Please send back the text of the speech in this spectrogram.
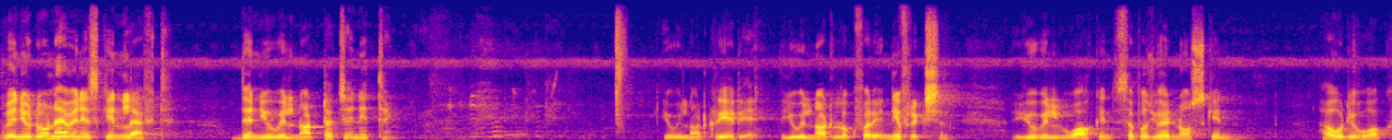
When you don't have any skin left, then you will not touch anything. You will not create a… you will not look for any friction. You will walk in… suppose you had no skin, how would you walk?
